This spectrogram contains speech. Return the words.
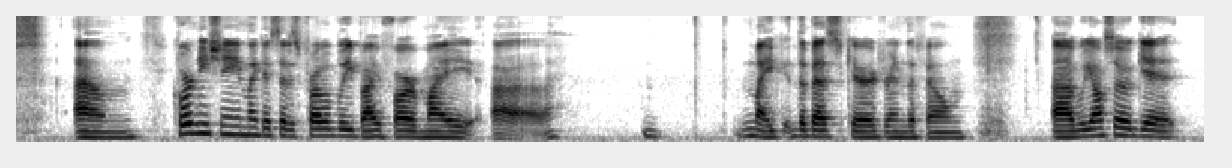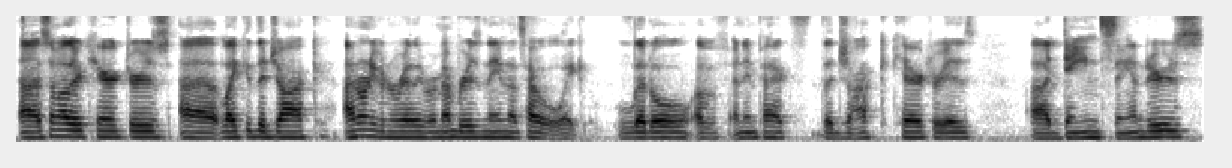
um, Courtney Shayne, like I said, is probably by far my uh, my the best character in the film. Uh, we also get uh, some other characters, uh, like the jock. I don't even really remember his name. That's how like little of an impact the jock character is. Uh, Dane Sanders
